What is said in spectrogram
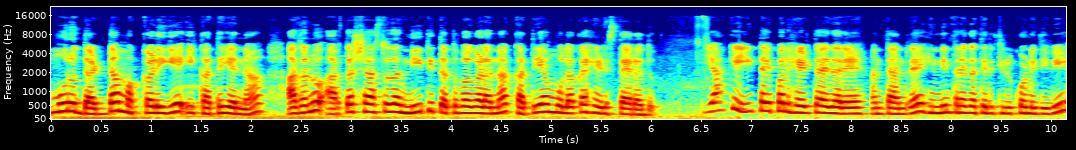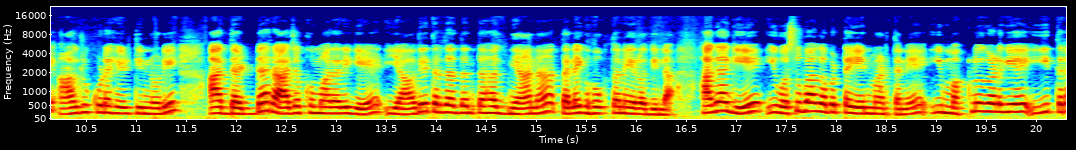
ಮೂರು ದಡ್ಡ ಮಕ್ಕಳಿಗೆ ಈ ಕಥೆಯನ್ನ ಅದರಲ್ಲೂ ಅರ್ಥಶಾಸ್ತ್ರದ ನೀತಿ ತತ್ವಗಳನ್ನ ಕಥೆಯ ಮೂಲಕ ಹೇಳಿಸ್ತಾ ಇರೋದು. ಯಾಕೆ ಈ ಟೈಪಲ್ಲಿ ಹೇಳ್ತಾ ಇದ್ದಾರೆ ಅಂತ ಅಂದರೆ ಹಿಂದಿನ ತರಗತಿಯಲ್ಲಿ ತಿಳ್ಕೊಂಡಿದ್ದೀವಿ ಆದರೂ ಕೂಡ ಹೇಳ್ತೀನಿ ನೋಡಿ. ಆ ದಡ್ಡ ರಾಜಕುಮಾರರಿಗೆ ಯಾವುದೇ ಥರದಾದಂತಹ ಜ್ಞಾನ ತಲೆಗೆ ಹೋಗ್ತಾನೆ ಇರೋದಿಲ್ಲ. ಹಾಗಾಗಿ ಈ ವಸುಭಾಗ ಭಟ್ಟ ಏನು ಮಾಡ್ತಾನೆ, ಈ ಮಕ್ಕಳುಗಳಿಗೆ ಈ ಥರ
